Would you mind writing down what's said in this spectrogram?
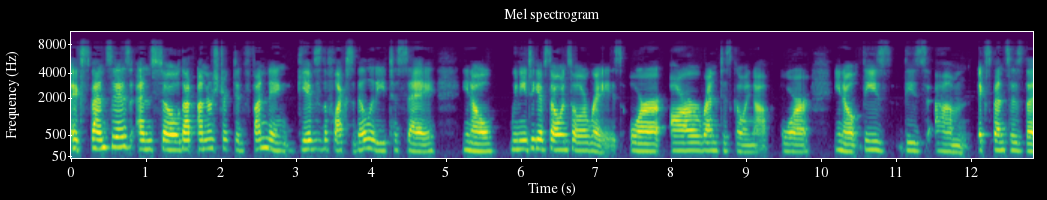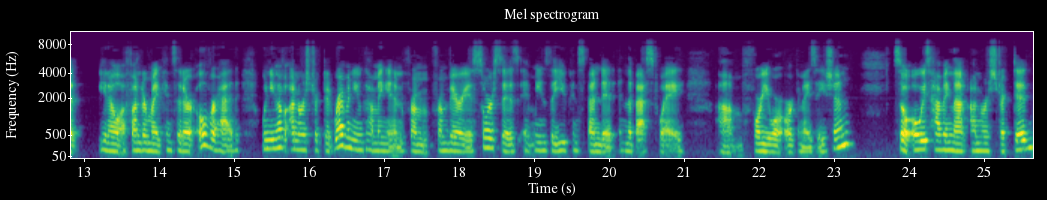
expenses. And so that unrestricted funding gives the flexibility to say, you know, we need to give so and so a raise or our rent is going up or you know these these um, expenses that you know a funder might consider overhead when you have unrestricted revenue coming in from from various sources it means that you can spend it in the best way um, for your organization so always having that unrestricted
